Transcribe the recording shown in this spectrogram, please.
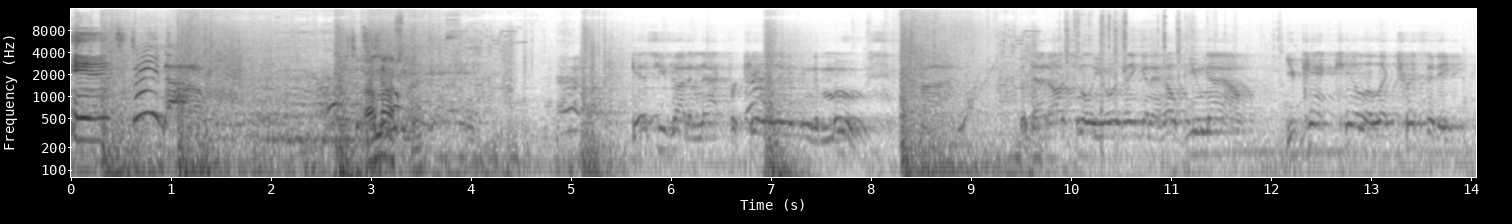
It's up! A masz ty. Guess you got a knack for killing anything that moves. Fine. But that arsenal of yours ain't gonna help you now. You can't kill electricity.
